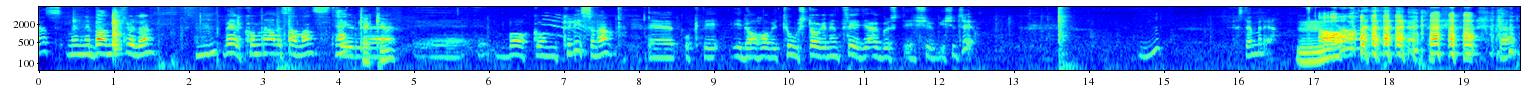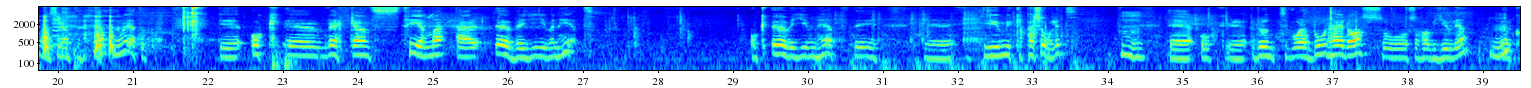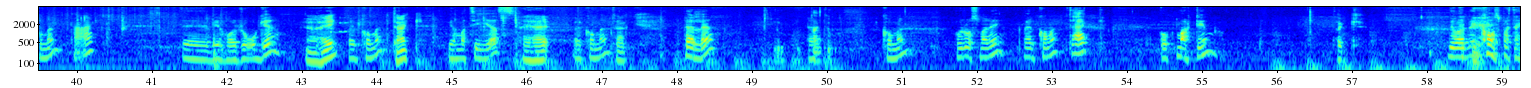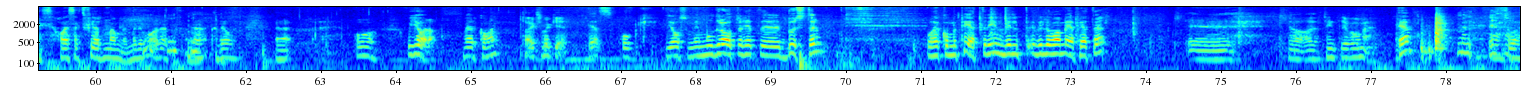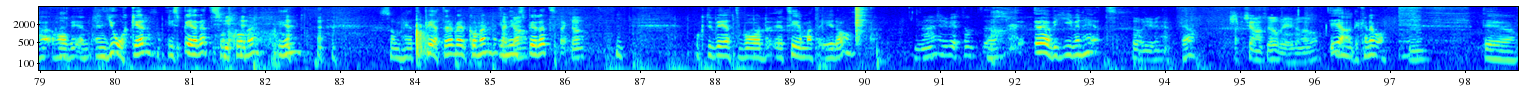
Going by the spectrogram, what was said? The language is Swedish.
Mattias, men bandet rullar. Välkomna allesammans Tack. till Tackar. eh, bakom kulisserna. Eh, och det, idag har vi torsdagen den 3 augusti 2023. Mm. Stämmer det? Mm. Ja. Ja, alltså jag inte, ja, det var jättebra. Eh, och eh, veckans tema är övergivenhet. Och övergivenhet det eh, är ju mycket personligt. Mm. Eh, och eh, runt vårt bord här idag så, så har vi Julia, Mm. välkommen. Tack. Eh, vi har Roger, Ja, hej, välkommen. tack. Vi har Mattias, Hej hej. välkommen. Tack. Pelle, Tack. välkommen. Och Rosmarie, välkommen. Tack. Och Martin, Tack. Det var en konstigt att jag- har jag sagt fel namn men det var rätt. Ja, det var, eh, och, och Göran, välkommen. Tack så mycket. Yes. Och jag som är moderator heter Buster. Och här kommer Peter in. Vill, vill du vara med Peter? Eh, ja, jag tänkte jag var med. Ja. Men, Så här har vi en, en joker i spelet som kommer in. Som heter Peter. Välkommen in i spelet. Tackar. Du vet vad eh, temat är idag? Nej, det vet jag inte. Ja. Övergivenhet. Övergivenhet. Ja. Att känna sig övergiven eller? Ja, det kan det vara. Mm. Eh,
